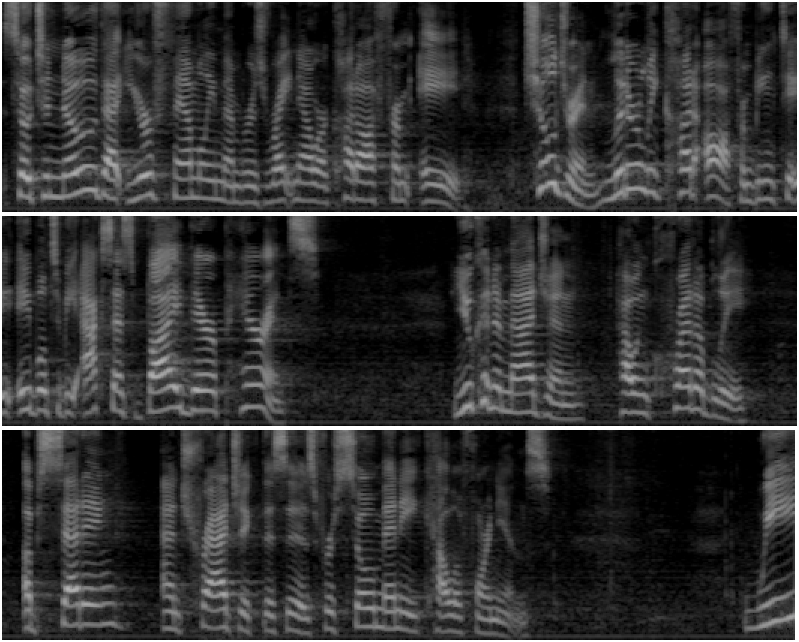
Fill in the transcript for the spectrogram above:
So to know that your family members right now are cut off from aid, children literally cut off from being able to be accessed by their parents, you can imagine how incredibly upsetting and tragic this is for so many Californians. We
